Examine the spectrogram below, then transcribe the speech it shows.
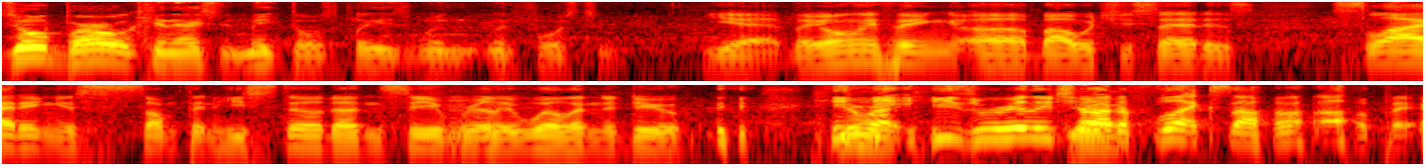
Joe Burrow can actually make those plays when, when forced to. Yeah, the only thing uh, about what you said is sliding is something he still doesn't seem really willing to do. he, right. He's really trying Yeah. to flex out, out there.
